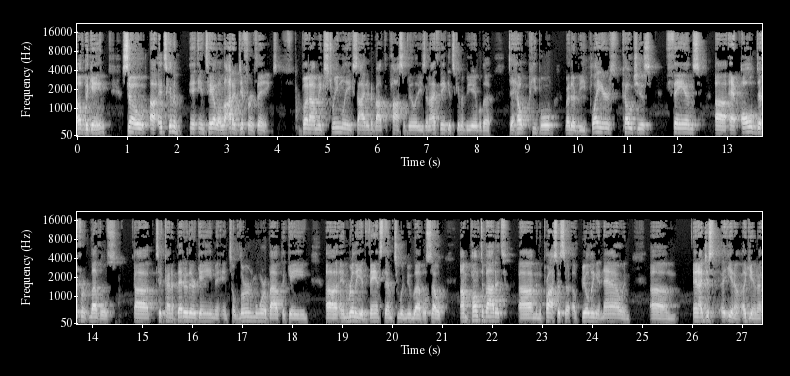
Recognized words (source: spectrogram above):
of the game. So uh, it's going to entail a lot of different things, but I'm extremely excited about the possibilities, and I think it's going to be able to to help people, whether it be players, coaches, fans uh, at all different levels uh, to kind of better their game and to learn more about the game uh, and really advance them to a new level. So I'm pumped about it. I'm in the process of, building it now, and um, and I just, uh, you know, again, I,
